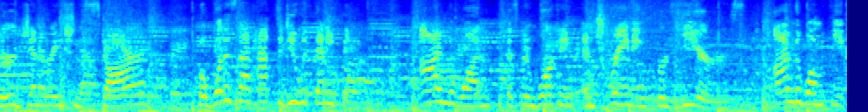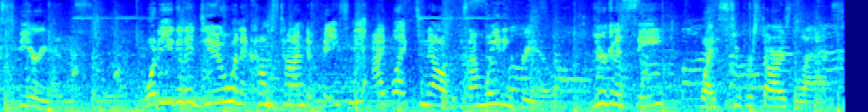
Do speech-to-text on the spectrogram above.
third generation star, but what does that have to do with anything? I'm the one that's been working and training for years. I'm the one with the experience. What are you gonna do when it comes time to face me? I'd like to know because I'm waiting for you. You're gonna see why superstars last.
